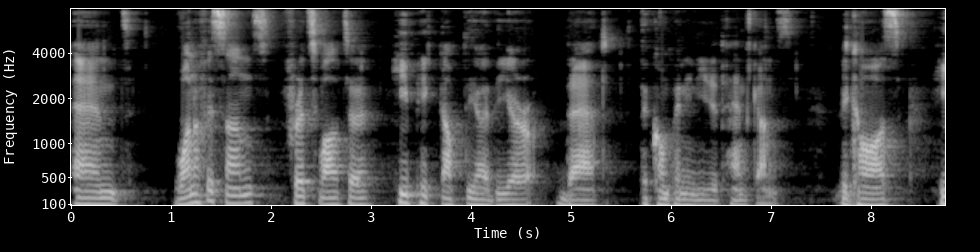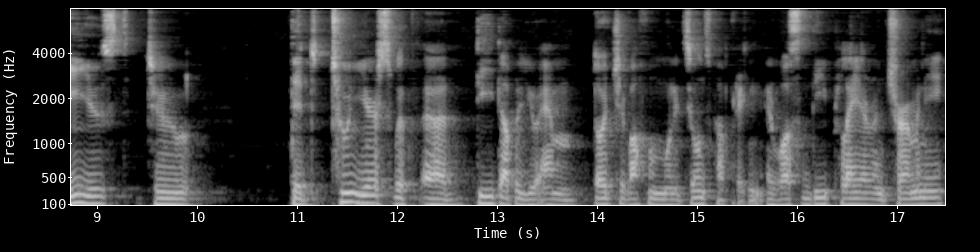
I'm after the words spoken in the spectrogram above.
And one of his sons, Fritz Walther, he picked up the idea that the company needed handguns because he used to did two years with uh, DWM, Deutsche Waffen- und Munitionsfabriken. It was the player in Germany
